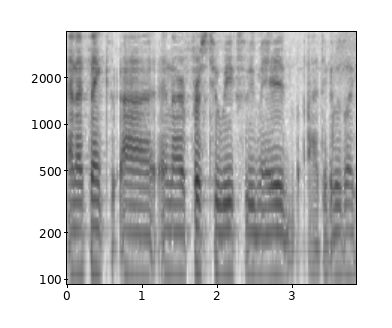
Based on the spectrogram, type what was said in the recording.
and I think uh, in our first two weeks we made, I think it was like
